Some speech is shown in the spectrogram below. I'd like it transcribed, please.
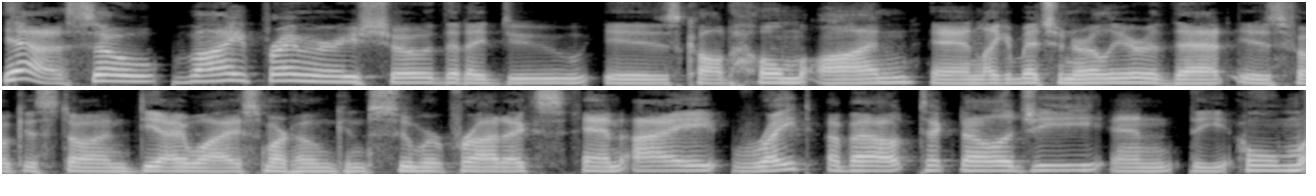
Yeah, so my primary show that I do is called Home On, and like I mentioned earlier, that is focused on DIY smart home consumer products. And I write about technology, and the home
